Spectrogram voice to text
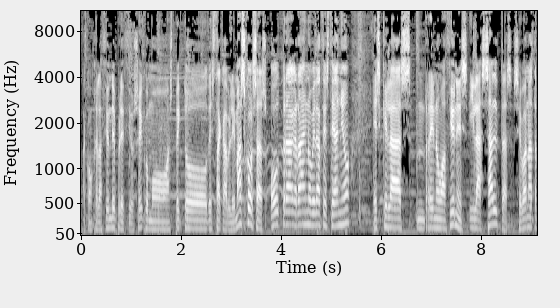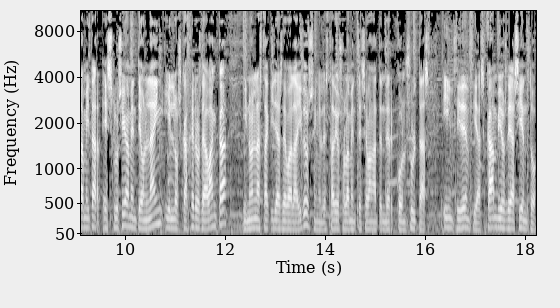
la congelación de precios ¿eh? como aspecto destacable. Más cosas. Otra gran novedad este año es que las renovaciones y las altas se van a tramitar exclusivamente online y en los cajeros de la banca y no en las taquillas de balaídos. En el estadio solamente se van a atender consultas, incidencias, cambios de asiento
